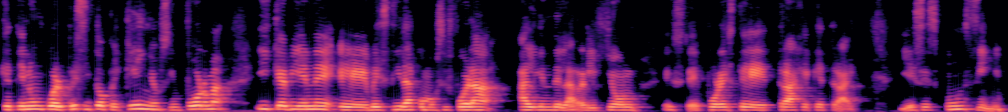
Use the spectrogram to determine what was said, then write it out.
que tiene un cuerpecito pequeño, sin forma, y que viene eh, vestida como si fuera alguien de la religión este, por este traje que trae. Y ese es un símil.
